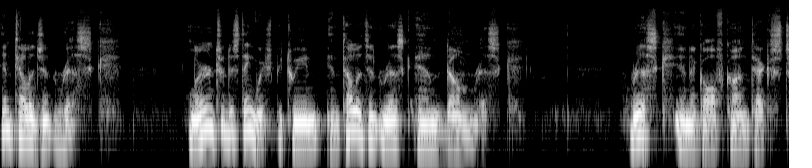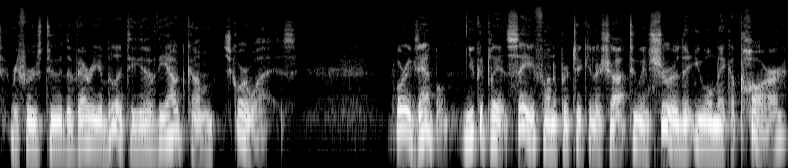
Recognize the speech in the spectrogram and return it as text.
Intelligent risk. Learn to distinguish between intelligent risk and dumb risk. Risk in a golf context refers to the variability of the outcome score wise. For example, you could play it safe on a particular shot to ensure that you will make a par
